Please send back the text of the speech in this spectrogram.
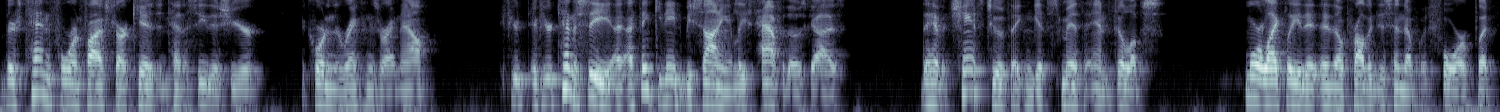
there's 10 four and five star kids in Tennessee this year, according to the rankings right now. If you're if you're Tennessee, I, I think you need to be signing at least half of those guys. They have a chance to if they can get Smith and Phillips. More likely that they'll probably just end up with four, but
